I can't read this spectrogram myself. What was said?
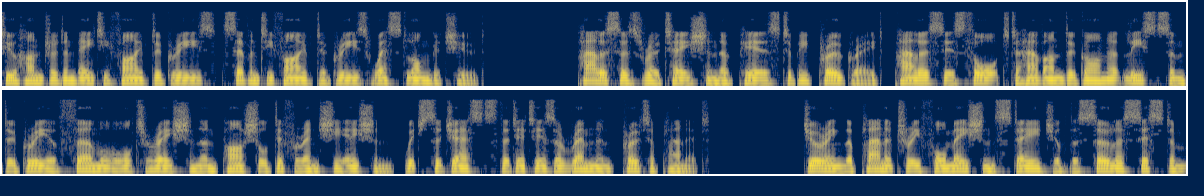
285 degrees 75 degrees west longitude. Pallas's rotation appears to be prograde. Pallas is thought to have undergone at least some degree of thermal alteration and partial differentiation, which suggests that it is a remnant protoplanet. During the planetary formation stage of the Solar System,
